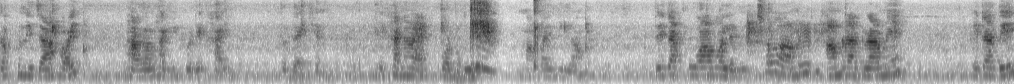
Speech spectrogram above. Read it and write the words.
যখনই যা হয় ভাগাভাগি করে খাই। তো দেখেন, এখানেও এক পর দুধ মাপাই দিলাম। এটা পোয়া বলে, বুঝছ? আমরা গ্রামে এটা দিই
